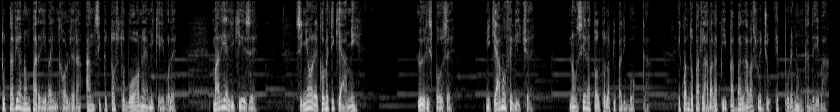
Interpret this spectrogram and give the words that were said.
Tuttavia non pareva in collera, anzi piuttosto buono e amichevole. Maria gli chiese, Signore, come ti chiami? Lui rispose, Mi chiamo Felice. Non si era tolto la pipa di bocca e quando parlava la pipa ballava su e giù eppure non cadeva.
